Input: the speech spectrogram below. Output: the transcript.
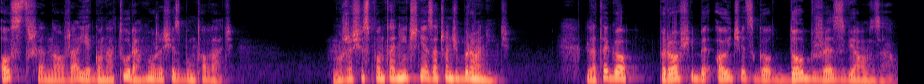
ostrze noża, jego natura może się zbuntować. Może się spontanicznie zacząć bronić. Dlatego prosi, by ojciec go dobrze związał.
